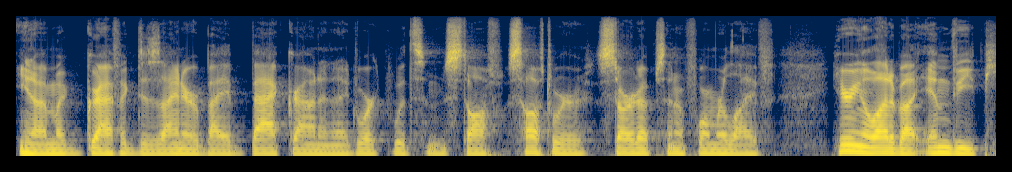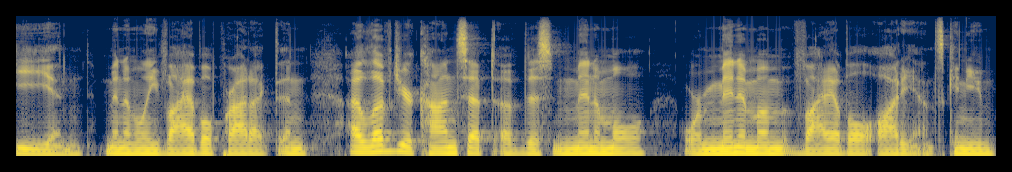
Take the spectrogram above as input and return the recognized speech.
you know, I'm a graphic designer by background and I'd worked with some soft, software startups in a former life, hearing a lot about MVP and minimally viable product. And I loved your concept of this minimal or minimum viable audience. Can you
